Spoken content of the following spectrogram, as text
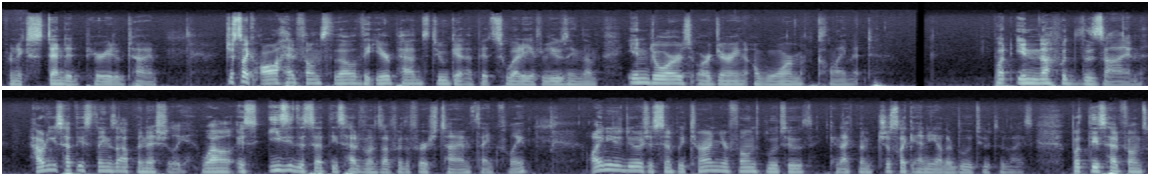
for an extended period of time. Just like all headphones, though, the ear pads do get a bit sweaty if you're using them indoors or during a warm climate. But enough with the design. How do you set these things up initially? Well, it's easy to set these headphones up for the first time, thankfully. All you need to do is just simply turn on your phone's Bluetooth, connect them just like any other Bluetooth device. But these headphones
